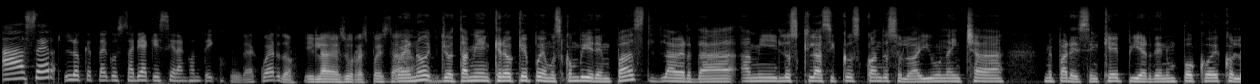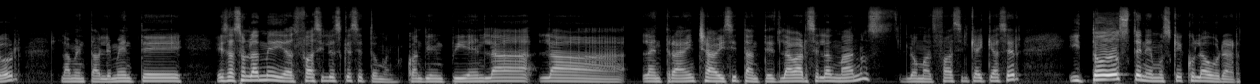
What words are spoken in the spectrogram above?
A hacer lo que te gustaría que hicieran contigo. De acuerdo, y la de su respuesta. Bueno, yo también creo que podemos convivir en paz. La verdad, a mí los clásicos cuando solo hay una hinchada me parecen que pierden un poco de color. Lamentablemente, esas son las medidas fáciles que se toman. Cuando impiden la, la, la entrada de hinchada visitante es lavarse las manos, lo más fácil que hay que hacer. Y todos tenemos que colaborar,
